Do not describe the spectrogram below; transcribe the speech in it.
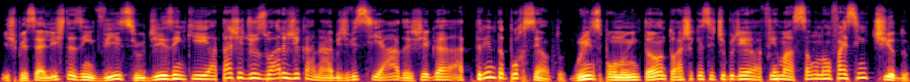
Especialistas em vício dizem que a taxa de usuários de cannabis viciadas chega a a 30%. Greenspan, no entanto, acha que esse tipo de afirmação não faz sentido.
